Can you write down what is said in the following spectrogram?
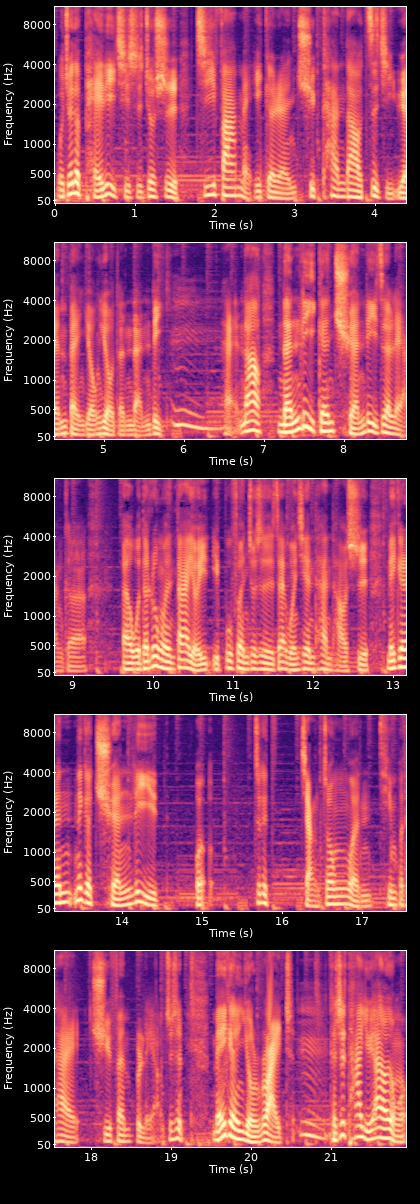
我觉得培力其实就是激发每一个人去看到自己原本拥有的能力。嗯，哎，那能力跟权力这两个。呃，我的论文大概有一一部分就是在文献探讨是每个人那个权利，我这个讲中文听不太区分不了，就是每一个人有 right，嗯，可是他也要用。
